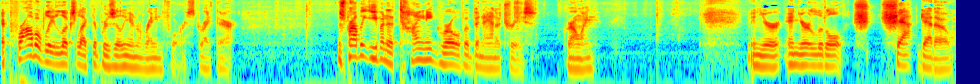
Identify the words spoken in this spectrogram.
It probably looks like the Brazilian rainforest right there. There's probably even a tiny grove of banana trees growing in your in your little sh- shat ghetto.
